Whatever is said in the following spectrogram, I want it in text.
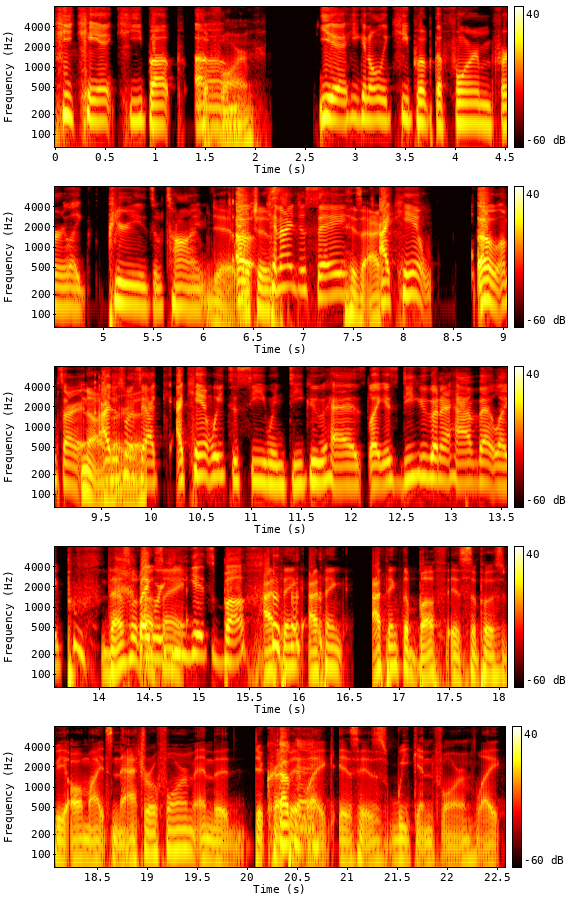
he can't keep up the um, form. Yeah, he can only keep up the form for like periods of time. Yeah, Uh, which is can I just say his I can't. Oh, I'm sorry. No, I just want to say I, I can't wait to see when Deku has like is Deku gonna have that like poof That's what like I was where saying. he gets buff. I think I think I think the buff is supposed to be All Might's natural form, and the decrepit Okay. like is his weakened form. Like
